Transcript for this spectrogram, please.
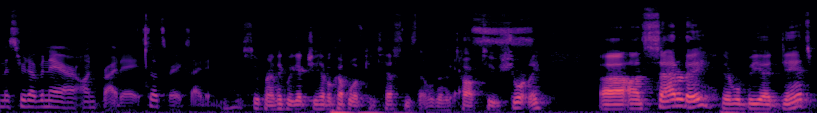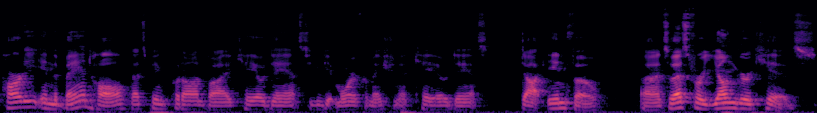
Mr. Debonair on Friday, so that's very exciting. Super. I think we actually have a couple of contestants that we're going to talk to shortly. Uh, on Saturday, there will be a dance party in the band hall. That's being put on by KO Dance. You can get more information at kodance.info. Uh, and so that's for younger kids,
